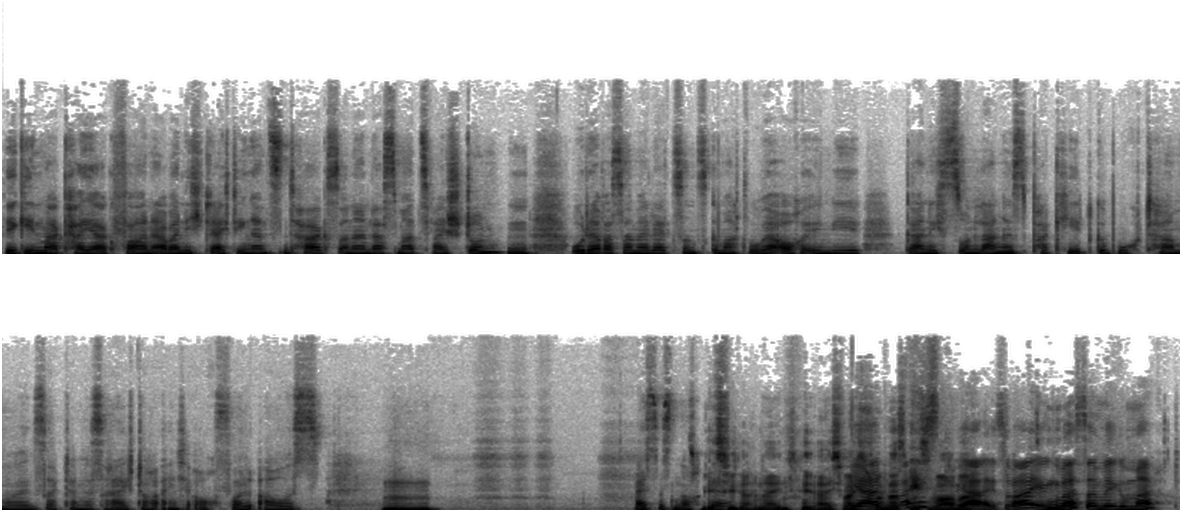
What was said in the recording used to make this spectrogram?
wir gehen mal Kajak fahren, fahren, aber nicht gleich den ganzen Tag, sondern lass mal zwei Stunden. Oder was haben wir letztens gemacht, wo wir auch irgendwie gar nicht so ein langes Paket gebucht haben, wo wir gesagt haben, das reicht doch eigentlich auch voll aus. Mhm. Weißt du es noch? Jetzt wieder, nein, ja, ich weiß ja, schon, dass es war. Ja, es war irgendwas, haben wir gemacht,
